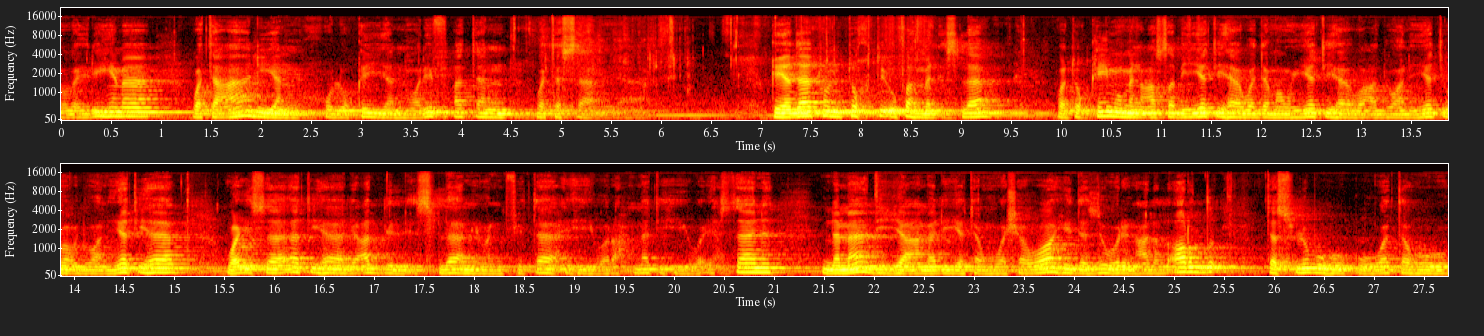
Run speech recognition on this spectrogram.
وغيرهما وتعاليا خلقيا ورفعة وتساميا. قيادات تخطئ فهم الإسلام وتقيم من عصبيتها ودمويتها وعدوانيتها وإساءتها لعدل الإسلام وانفتاحه ورحمته وإحسانه نماذج عملية وشواهد زور على الأرض تسلبه قوته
